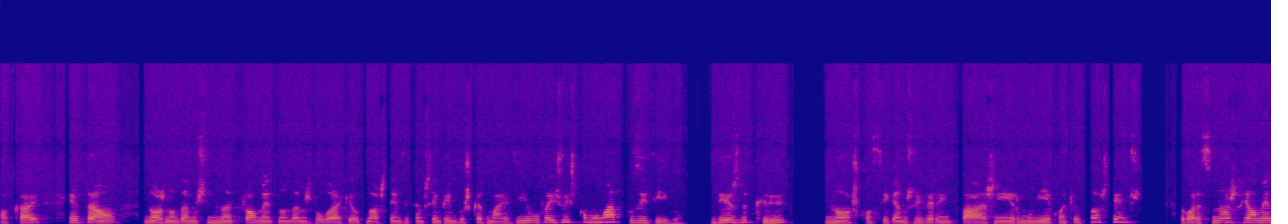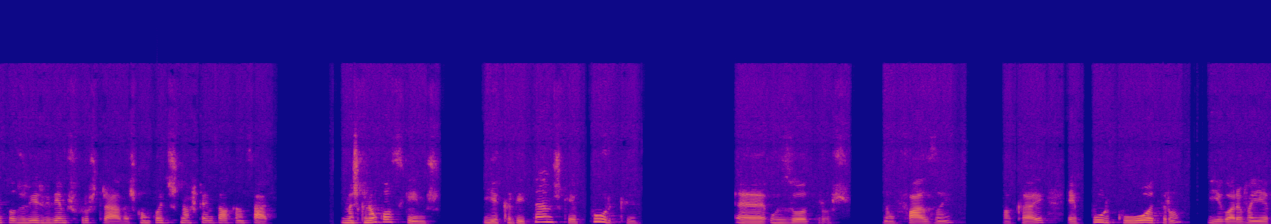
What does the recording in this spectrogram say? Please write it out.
ok? Então, nós não damos, naturalmente, não damos valor àquilo que nós temos e estamos sempre em busca de mais. E eu vejo isto como um lado positivo, desde que nós consigamos viver em paz, em harmonia com aquilo que nós temos. Agora, se nós realmente todos os dias vivemos frustradas com coisas que nós queremos alcançar, mas que não conseguimos, e acreditamos que é porque uh, os outros não fazem, ok? É porque o outro e agora vem a,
